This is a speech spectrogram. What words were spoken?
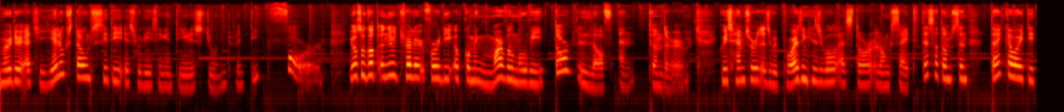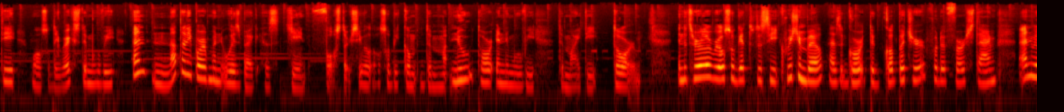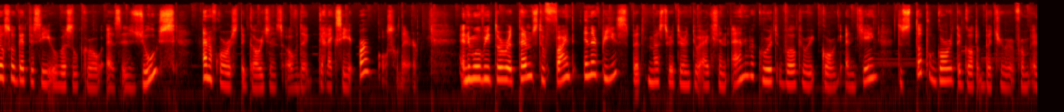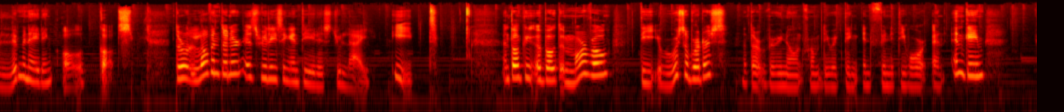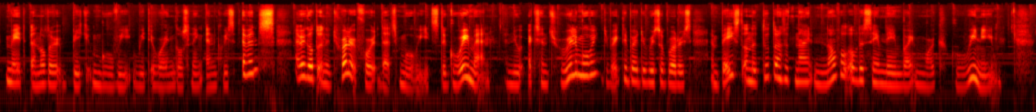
Murder at the Yellowstone City is releasing in theaters June 24. You also got a new trailer for the upcoming Marvel movie Thor Love and Thunder. Chris Hemsworth is reprising his role as Thor alongside Tessa Thompson, Taika Waititi, who also directs the movie, and Natalie Portman, who is back as Jane Foster. She will also become the new Thor in the movie The Mighty Thor. In the trailer, we also get to see Christian Bale as Gorr the God Butcher for the first time, and we also get to see Russell Crowe as Zeus, and of course, the Guardians of the Galaxy are also there. In the movie, Thor attempts to find inner peace, but must return to action and recruit Valkyrie, Korg, and Jane to stop Gorr the God Butcher from eliminating all gods. Thor Love and Thunder is releasing in theaters July 8. And talking about Marvel, the Russo brothers, that are very known from directing Infinity War and Endgame, made another big movie with Ryan Gosling and Chris Evans, and we got a new trailer for that movie. It's The Gray Man, a new action thriller movie directed by the Russo brothers and based on the 2009 novel of the same name by Mark Greaney.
